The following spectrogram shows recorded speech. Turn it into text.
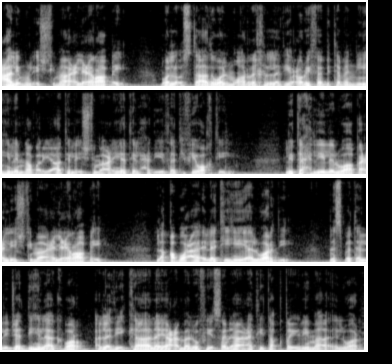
عالم الاجتماع العراقي والأستاذ والمؤرخ الذي عرف بتبنيه للنظريات الاجتماعية الحديثة في وقته لتحليل الواقع الاجتماعي العراقي. لقب عائلته الوردي نسبة لجده الأكبر الذي كان يعمل في صناعة تقطير ماء الورد.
